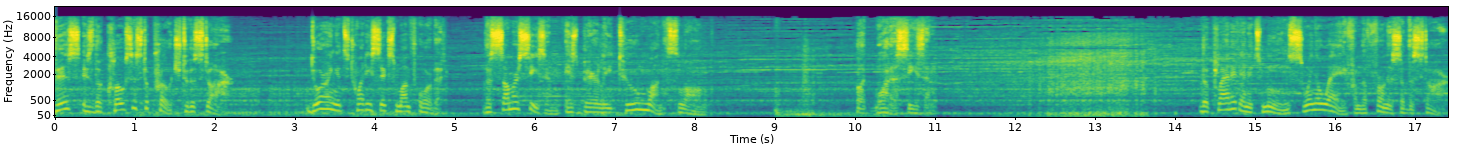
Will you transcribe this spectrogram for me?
This is the closest approach to the star. During its 26 month orbit, the summer season is barely two months long. But what a season! The planet and its moon swing away from the furnace of the star.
